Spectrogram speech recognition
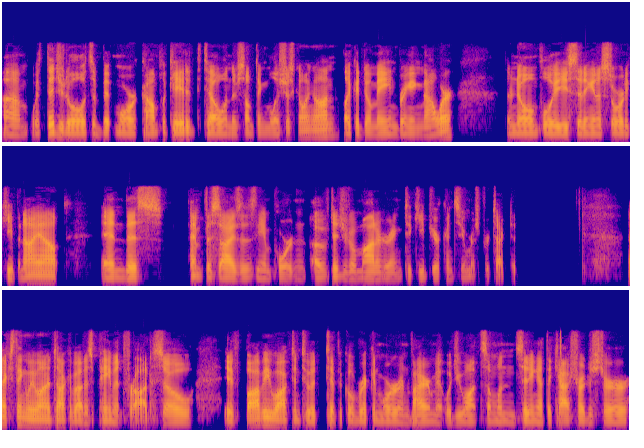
Um, with digital, it's a bit more complicated to tell when there's something malicious going on, like a domain bringing malware. There are no employees sitting in a store to keep an eye out, and this emphasizes the importance of digital monitoring to keep your consumers protected. Next thing we want to talk about is payment fraud. So if Bobby walked into a typical brick and mortar environment, would you want someone sitting at the cash register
